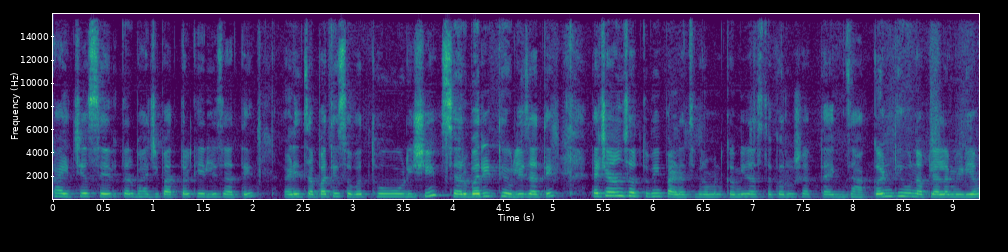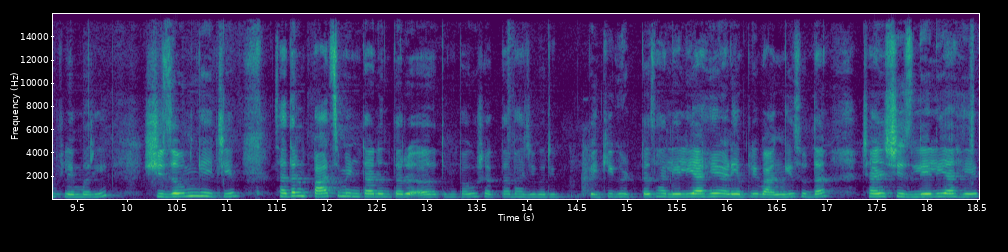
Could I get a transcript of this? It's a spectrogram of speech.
खायची असेल तर भाजी पातळ केली जाते आणि चपातीसोबत थोडीशी सरबरीत ठेवली जाते. त्याच्यानुसार तुम्ही पाण्याचं प्रमाण कमी जास्त करू शकता. एक झाकण ठेवून आपल्याला मीडियम फ्लेमवर ही शिजवून घ्यायची. साधारण पाच मिनटानंतर तुम्ही पाहू शकता भाजी बरीपैकी घट्ट झालेली आहे आणि आपली वांगीसुद्धा छान शिजलेली आहेत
